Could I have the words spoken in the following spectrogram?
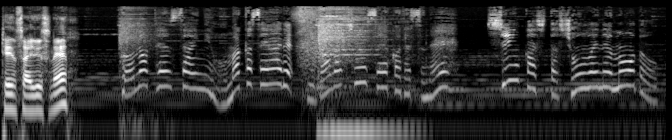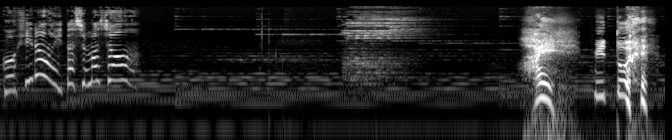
天才ですね。この天才にお任せあれ。素晴らしい成果ですね。進化した省エネモードをご披露いたしましょう。はい。ミッドウェイ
